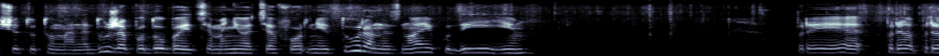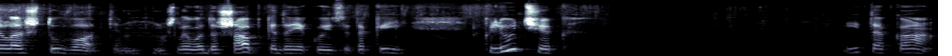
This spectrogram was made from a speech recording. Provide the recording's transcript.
Що тут у мене? Дуже подобається мені оця фурнітура, не знаю, куди її при, при, прилаштувати. Можливо, до шапки, до якоїсь такий ключик. І така,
